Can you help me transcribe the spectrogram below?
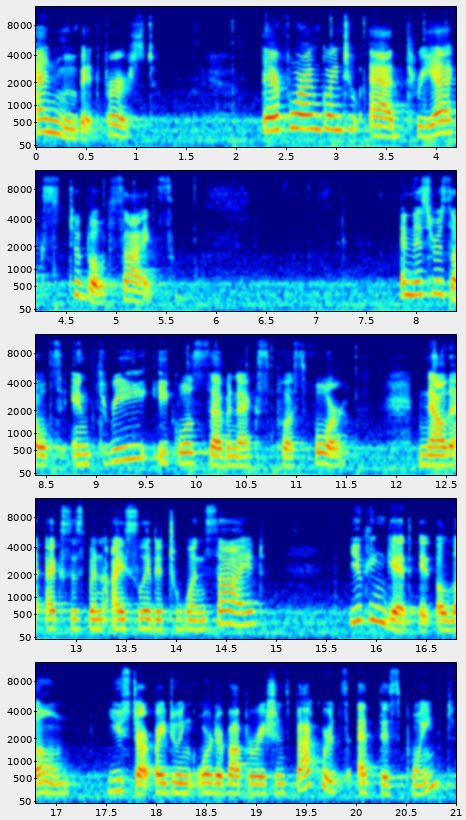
and move it first. Therefore, I'm going to add 3x to both sides. And this results in 3 equals 7x plus 4. Now that x has been isolated to one side, you can get it alone. You start by doing order of operations backwards at this point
